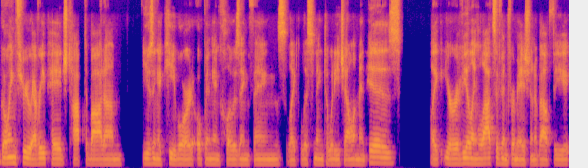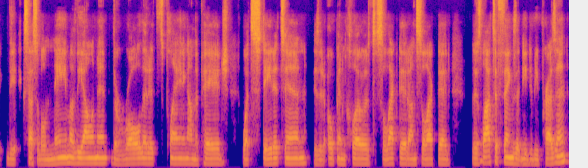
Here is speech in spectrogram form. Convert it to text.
Going through every page top to bottom, using a keyboard, opening and closing things, like listening to what each element is. Like you're revealing lots of information about the the accessible name of the element, the role that it's playing on the page, what state it's in, is it open, closed, selected, unselected. There's lots of things that need to be present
